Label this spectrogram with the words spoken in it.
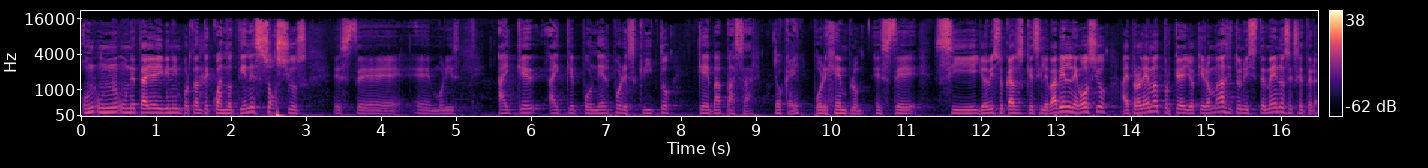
Un, un, un detalle ahí bien importante, cuando tienes socios, este, eh, hay que, hay que poner por escrito qué va a pasar. Ok. Por ejemplo, este, si yo he visto casos que si le va bien el negocio, hay problemas porque yo quiero más y tú no hiciste menos, etcétera.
